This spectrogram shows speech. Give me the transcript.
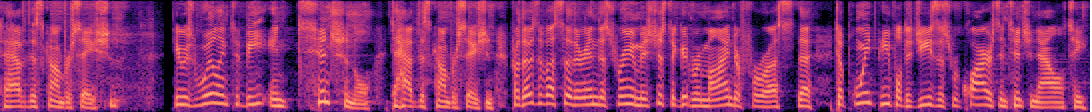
to have this conversation. He was willing to be intentional to have this conversation. For those of us that are in this room, it's just a good reminder for us that to point people to Jesus requires intentionality.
